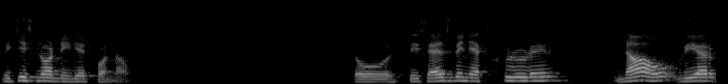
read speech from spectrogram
which is not needed for now. So this has been excluded. Now we are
